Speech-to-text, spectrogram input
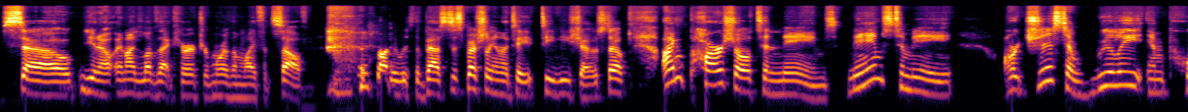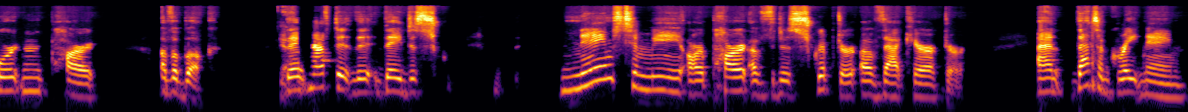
So, you know, and I love that character more than life itself. I thought he was the best, especially in the t- TV show. So I'm partial to names. Names to me are just a really important part of a book. Yeah. They have to, they, they describe names to me are part of the descriptor of that character. And that's a great name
